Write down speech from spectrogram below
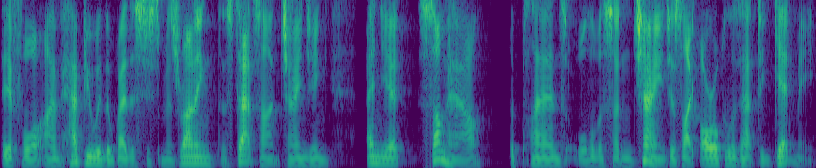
Therefore, I'm happy with the way the system is running, the stats aren't changing, and yet somehow the plans all of a sudden change. Just like Oracle is out to get me,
